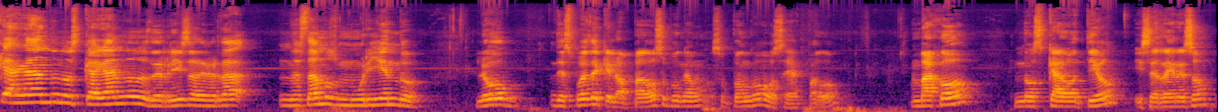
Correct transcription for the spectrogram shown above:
cagándonos, cagándonos de risa, de verdad, nos estábamos muriendo. Luego, después de que lo apagó, supongo, supongo, o se apagó, bajó, nos cagoteó y se regresó.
